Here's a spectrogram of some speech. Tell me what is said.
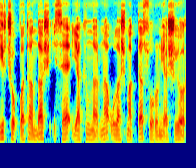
Birçok vatandaş ise yakınlarına ulaşmakta sorun yaşıyor.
